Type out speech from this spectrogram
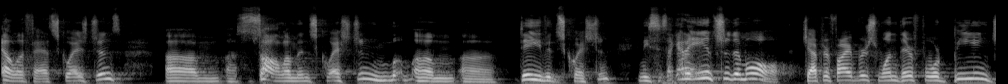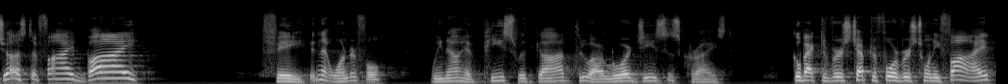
Eliphaz's questions, um, uh, Solomon's question, um, uh, David's question. And he says, I got to answer them all. Chapter 5, verse 1 Therefore, being justified by faith. Isn't that wonderful? We now have peace with God through our Lord Jesus Christ. Go back to verse chapter 4, verse 25,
